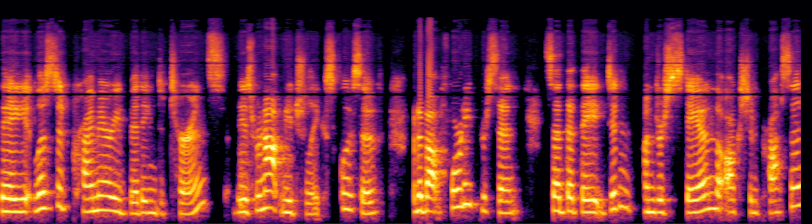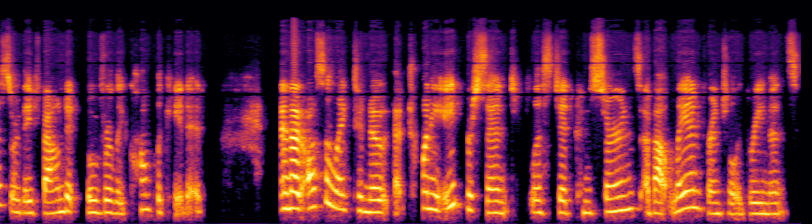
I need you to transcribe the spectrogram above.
They listed primary bidding deterrents. These were not mutually exclusive, but about 40% said that they didn't understand the auction process or they found it overly complicated. And I'd also like to note that 28% listed concerns about land rental agreements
